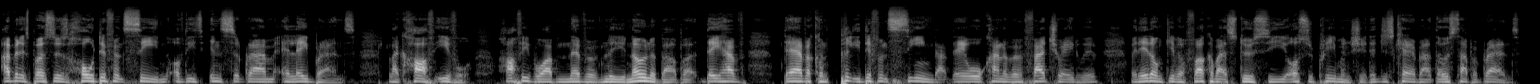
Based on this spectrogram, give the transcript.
I've been exposed to this whole different scene of these Instagram LA brands like Half Evil. Half Evil I've never really known about, but they have they have a completely different scene that they all kind of infatuated with, where they don't give a fuck about Stussy or Supreme and shit. They just care about those type of brands.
